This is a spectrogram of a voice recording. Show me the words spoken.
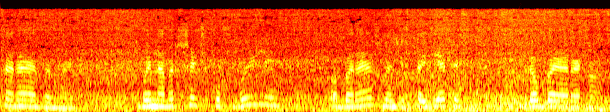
зсередини. Ви на вершечку хвилі обережно дістаєтесь до берега.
